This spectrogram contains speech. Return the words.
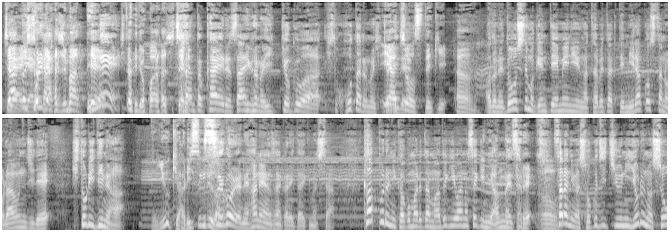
ちゃんと一人で始まって、ね一人で終わらして。ちゃんと帰る最後の一曲は蛍のいや超素敵。うん。あとねどうしても限定メニューが食べたくてミラコスタのラウンジで一人ディナー勇気ありすぎるすごいよね羽根さんからいただきました。カップルに囲まれた窓際の席に案内され、うん。さらには食事中に夜のショー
